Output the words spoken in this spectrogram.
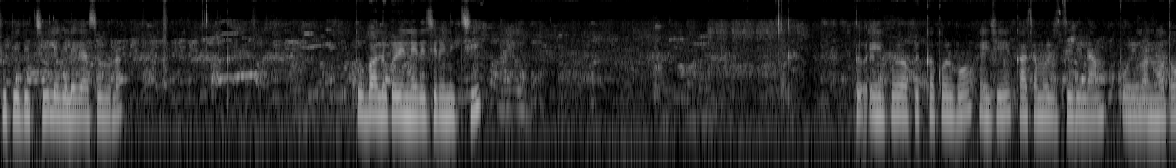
ছুটিয়ে দিচ্ছি, লেগে লেগে আছে ওগুলো। তো ভালো করে নেড়ে চেড়ে নিচ্ছি। তো এরপর অপেক্ষা করব, এই যে কাঁচামরিচ দিয়ে দিলাম পরিমাণ মতো।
